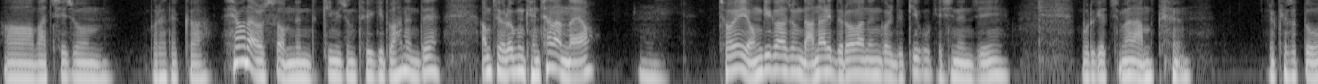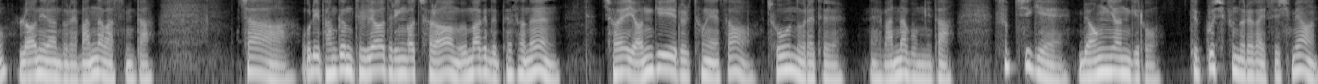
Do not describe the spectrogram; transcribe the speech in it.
어, 마치 좀 뭐라 해야 될까 헤어나올 수 없는 느낌이 좀 들기도 하는데 아무튼 여러분 괜찮았나요? 음, 저의 연기가 좀 나날이 늘어가는 걸 느끼고 계시는지 모르겠지만 아무튼 이렇게 해서 또 런이라는 노래 만나봤습니다. 자, 우리 방금 들려드린 것처럼 음악의 늪에서는 저의 연기를 통해서 좋은 노래들 네, 만나봅니다. 숲지기의 명연기로 듣고 싶은 노래가 있으시면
